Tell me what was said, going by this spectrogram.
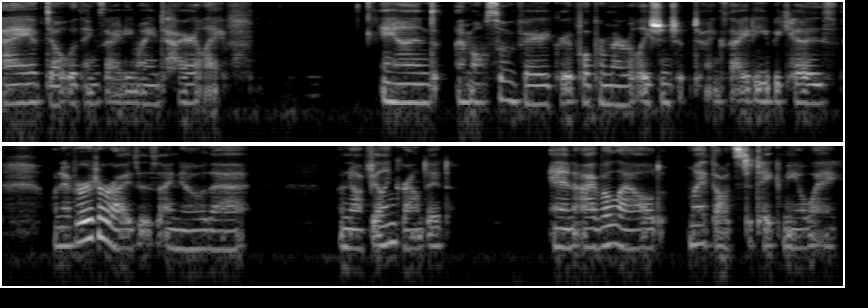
I have dealt with anxiety my entire life. And I'm also very grateful for my relationship to anxiety because whenever it arises, I know that I'm not feeling grounded and I've allowed my thoughts to take me away.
